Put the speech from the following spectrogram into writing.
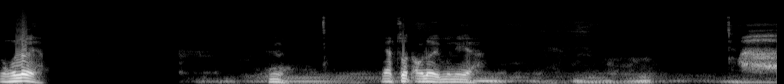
ลงเลยแบบสดเอาเลยมือเนี้อะเหม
